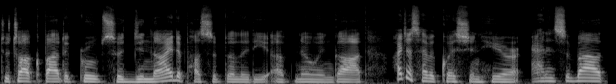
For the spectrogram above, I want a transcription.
to talk about the groups who deny the possibility of knowing God, I just have a question here and it's about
